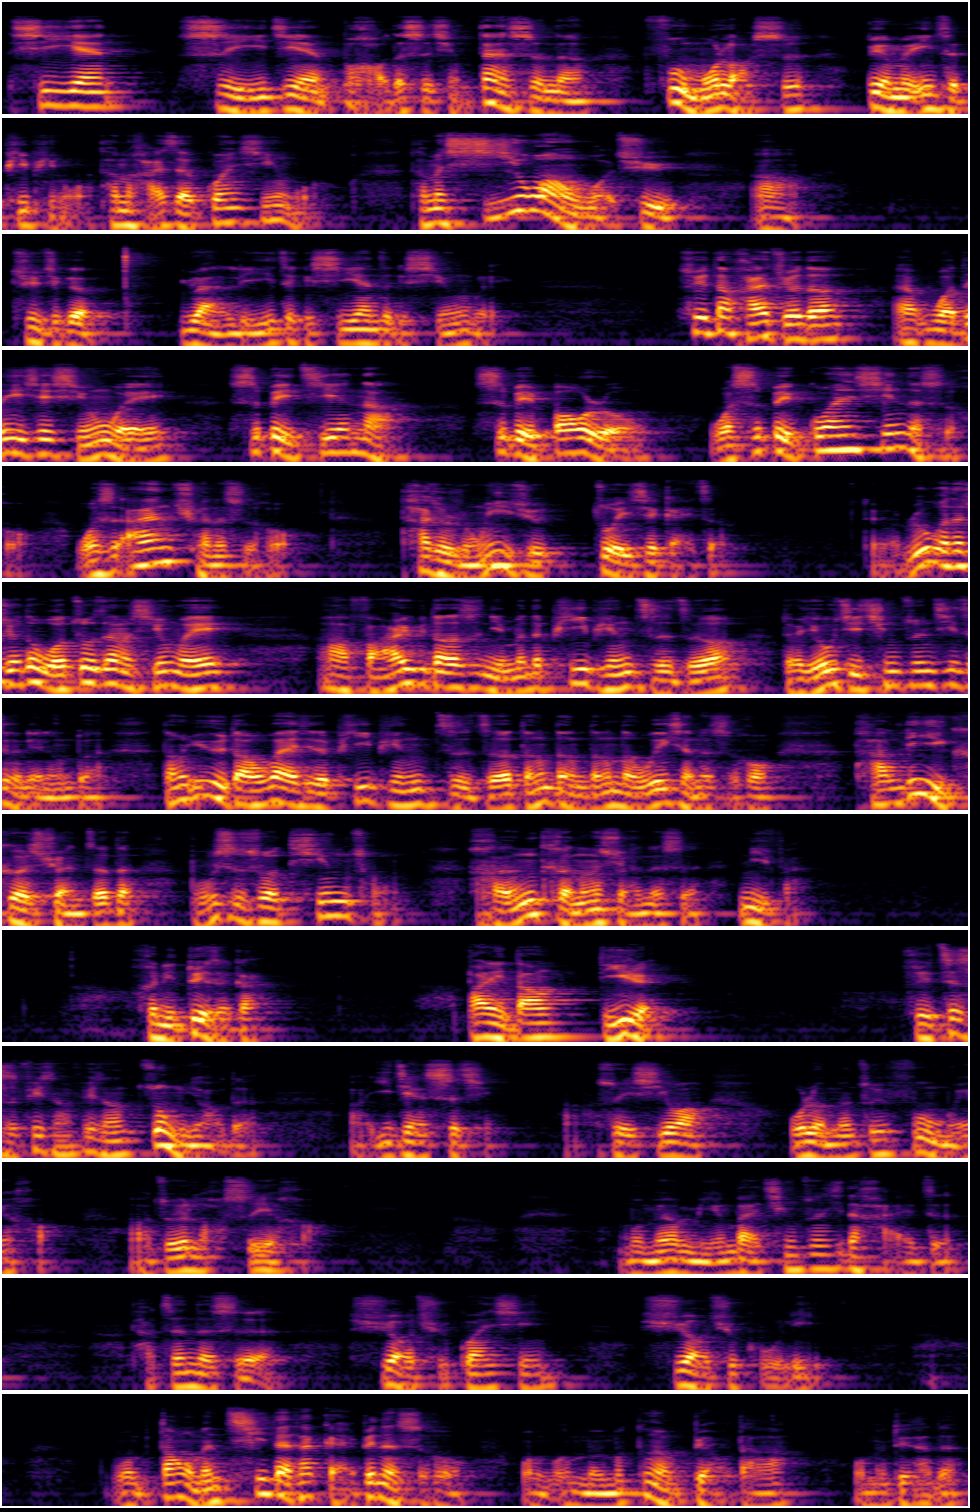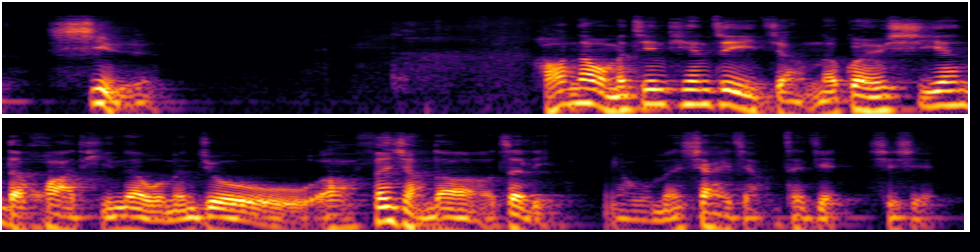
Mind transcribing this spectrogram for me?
吸烟。是一件不好的事情，但是呢，父母、老师并没有因此批评我，他们还是在关心我，他们希望我去啊，去这个远离这个吸烟这个行为。所以，当孩子觉得，哎，我的一些行为是被接纳、是被包容、我是被关心的时候，我是安全的时候，他就容易去做一些改正，对吧？如果他觉得我做这样的行为，啊，反而遇到的是你们的批评指责，对吧？尤其青春期这个年龄段，当遇到外界的批评指责等等等等危险的时候，他立刻选择的不是说听从，很可能选的是逆反，和你对着干，把你当敌人，所以这是非常非常重要的啊一件事情啊。所以希望无论我们作为父母也好啊，作为老师也好，我们要明白青春期的孩子，他真的是。需要去关心，需要去鼓励啊！我们当我们期待他改变的时候，我们我们更要表达我们对他的信任。好，那我们今天这一讲呢，关于吸烟的话题呢，我们就啊分享到这里。那我们下一讲再见，谢谢。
